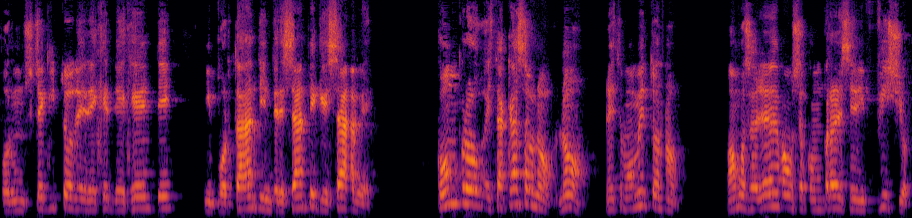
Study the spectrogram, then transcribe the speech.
por un séquito de, de, gente importante, interesante, que sabe, ¿compro esta casa o no? No, en este momento no. Vamos allá, vamos a comprar ese edificio.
